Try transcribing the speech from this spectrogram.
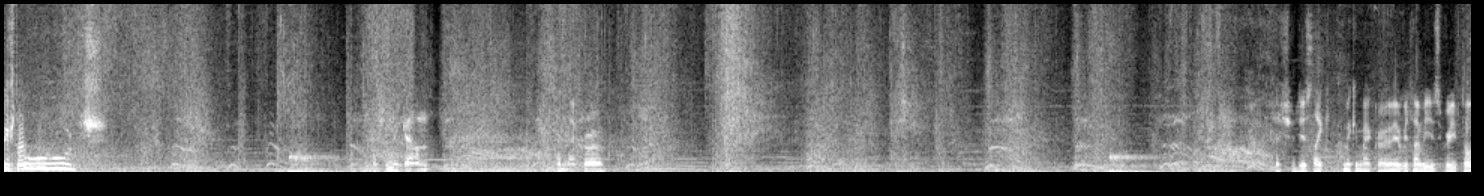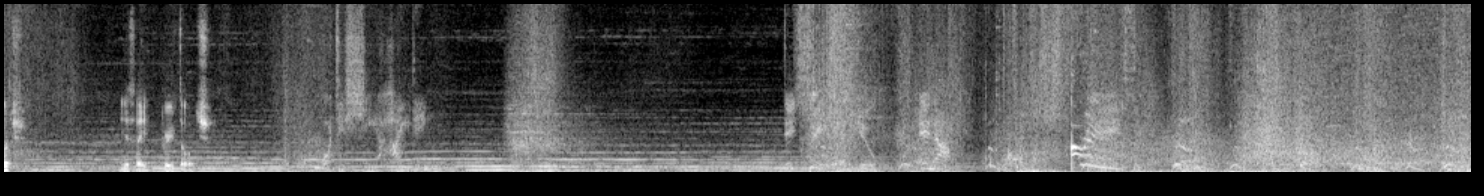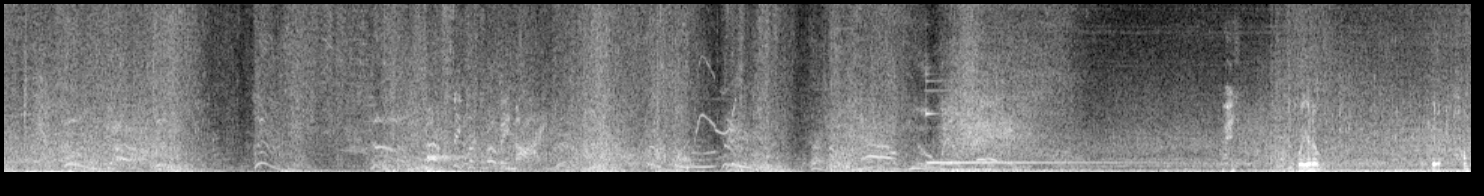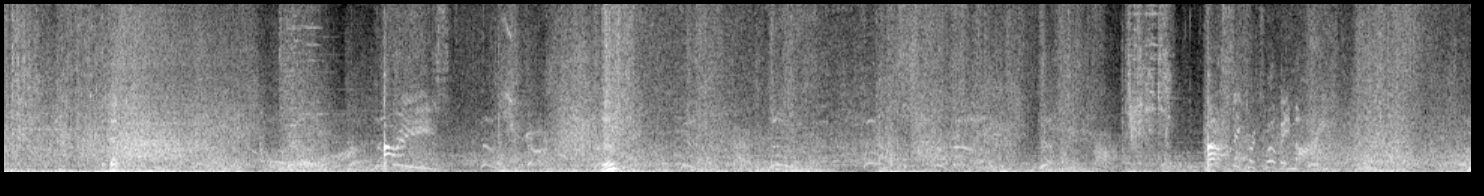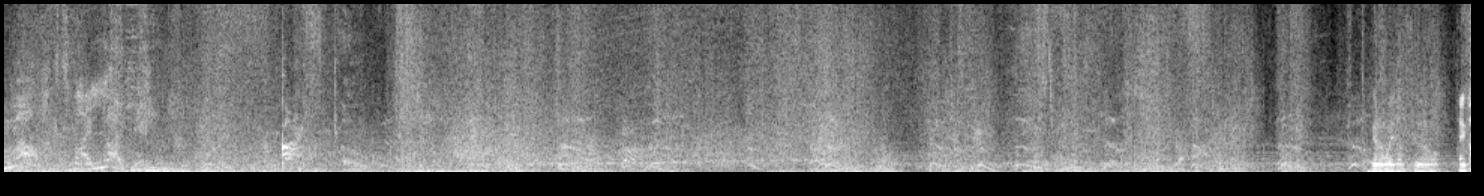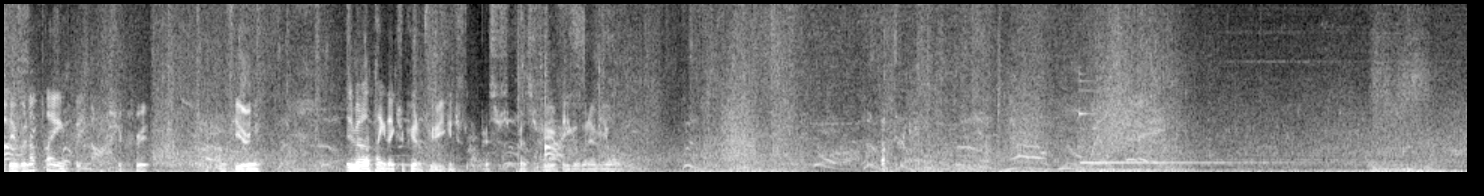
Grief torch! Macro. I should just like make a macro every time you use Grief Torch. You just say Grief Torch. We're gonna, gonna gotta wait until. Actually, we're not playing the extra crit on Fury. If we're not playing the extra crit on Fury, you can just like press press Fury Vigor whenever you want.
